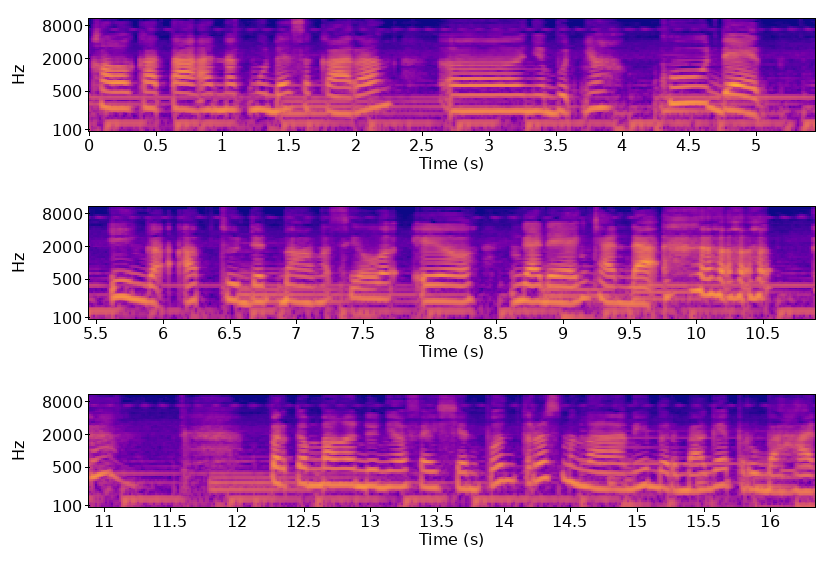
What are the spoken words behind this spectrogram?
kalau kata anak muda sekarang uh, nyebutnya kudet ih nggak up to date banget sih lo. Eh nggak ada yang canda. Perkembangan dunia fashion pun terus mengalami berbagai perubahan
